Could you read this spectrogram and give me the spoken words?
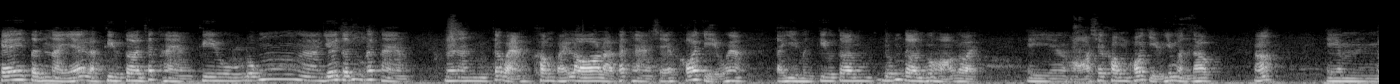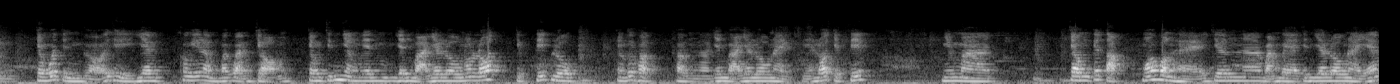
cái tin này á, là kêu tên khách hàng kêu đúng à, giới tính của khách hàng. Nên anh các bạn không phải lo là khách hàng sẽ khó chịu ha. Tại vì mình kêu tên đúng tên của họ rồi thì à, họ sẽ không khó chịu với mình đâu. Đó. Thì trong quá trình gửi thì danh có nghĩa là các bạn chọn trong chính nhân danh danh bạ Zalo nó lót trực tiếp luôn. Trong cái phần phần à, danh bạ Zalo này thì nó lót trực tiếp. Nhưng mà trong cái tập mối quan hệ trên bạn bè trên Zalo này á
